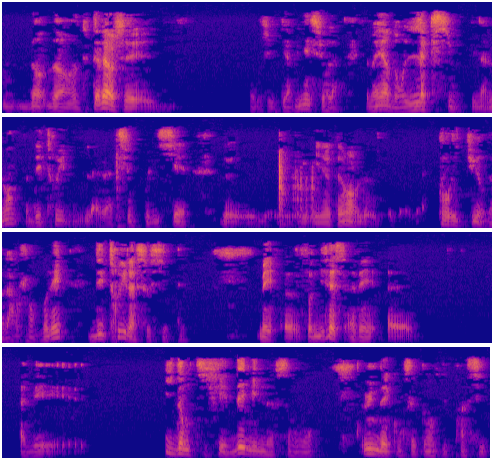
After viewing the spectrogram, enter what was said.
Dans, tout à l'heure, j'ai terminé sur la, manière dont l'action, finalement, détruit l'action policière, et notamment la pourriture de l'argent volé, détruit la société. Mais euh, von Mises avait, euh, avait identifié dès 1920 une des conséquences du principe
